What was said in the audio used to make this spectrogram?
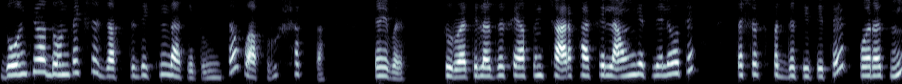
दोन किंवा दोन पेक्षा जास्त देखील धागे तुम्ही इथं वापरू शकता. तर बघ सुरुवातीला जसे आपण चार फासे लावून घेतलेले होते तशाच पद्धतीत इथे परत मी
